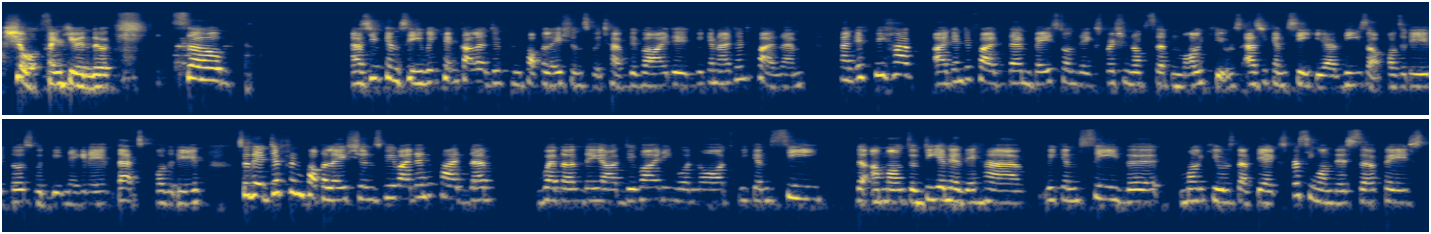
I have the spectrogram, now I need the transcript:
Sure, thank you, Indu. So as you can see, we can color different populations which have divided. We can identify them. And if we have identified them based on the expression of certain molecules, as you can see here, these are positive, those would be negative, that's positive. So they're different populations. We've identified them whether they are dividing or not. We can see the amount of DNA they have. We can see the molecules that they're expressing on their surface.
